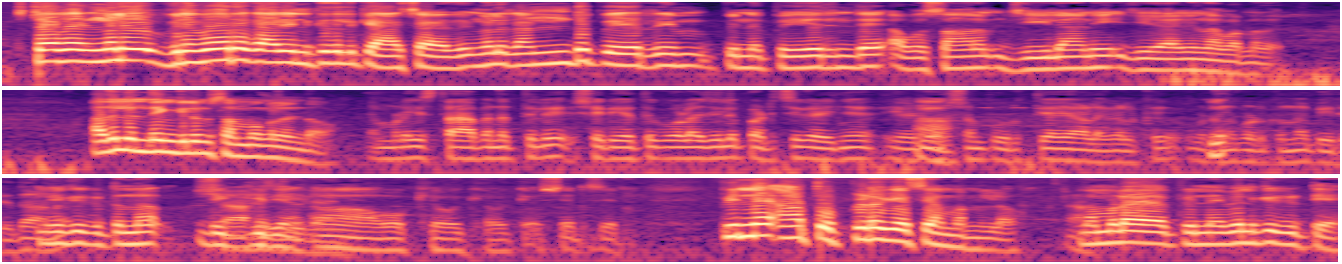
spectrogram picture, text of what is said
ഉസ്താദ് നിങ്ങൾ പിന്നെ വേറെ കാര്യം എനിക്കിതിൽ ക്യാച്ച് ആയത്. നിങ്ങൾ രണ്ട് പേരുടെയും പിന്നെ പേരിന്റെ അവസാനം ജീലാനി ജീലാനി എന്നാണ് പറഞ്ഞത്. അതിലെന്തെങ്കിലും സംഭവങ്ങളുണ്ടോ? നമ്മുടെ ഈ സ്ഥാപനത്തിൽ ശരിയത്ത് കോളേജിൽ പഠിച്ചു കഴിഞ്ഞ് ഏഴ് വർഷം പൂർത്തിയായ ആളുകൾക്ക് ഇവിടുന്ന് കൊടുക്കുന്ന ബിരുദാണ് നിങ്ങൾക്ക് കിട്ടുന്ന ഡിഗ്രി ആ ഓക്കെ ഓക്കെ ഓക്കെ. ശരി ശരി. പിന്നെ ആ തൊപ്പിയുടെ കേസ് ഞാൻ പറഞ്ഞല്ലോ. നമ്മുടെ പിന്നെ ഇവനിക്ക് കിട്ടിയേ.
